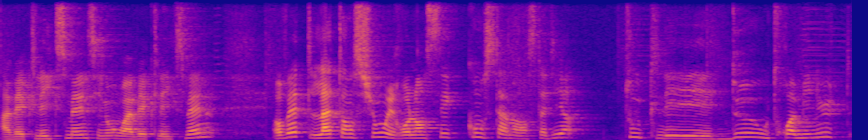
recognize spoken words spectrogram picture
avec les X-Men, sinon avec les X-Men. En fait, l'attention est relancée constamment, c'est-à-dire toutes les deux ou trois minutes,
